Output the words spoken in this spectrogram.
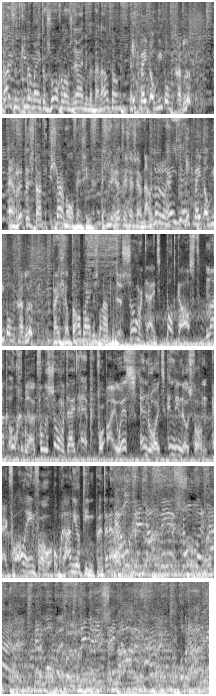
Duizend kilometer zorgeloos rijden met mijn auto. Ik weet ook niet of het gaat lukken. En Rutte start charme-offensief. Rutte zei zo, nou we doen er nog eentje. Ik weet ook niet of het gaat lukken. Bij Chantal blijven slapen. De Zomertijd Podcast. Maak ook gebruik van de Zomertijd app voor iOS, Android en Windows Phone. Kijk voor alle info op radio10.nl. Elke dag weer zomertijd. Met moppen, limmerings en narigheid. Op Radio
